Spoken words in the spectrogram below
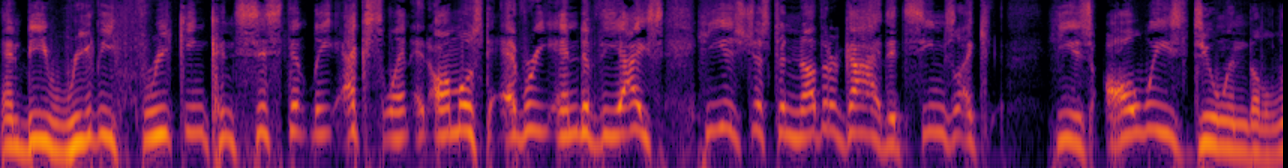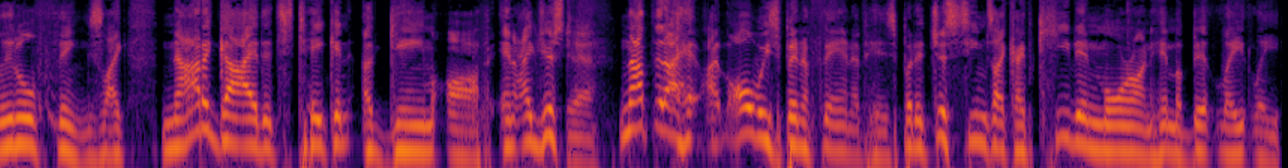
and be really freaking consistently excellent at almost every end of the ice. He is just another guy that seems like he is always doing the little things, like not a guy that's taken a game off. And I just, Yeah. not that I, ha- I've always been a fan of his, but it just seems like I've keyed in more on him a bit lately,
